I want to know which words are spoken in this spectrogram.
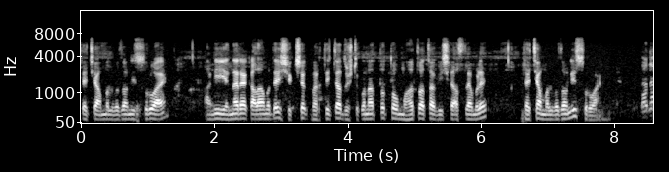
त्याची अंमलबजावणी सुरू आहे. आणि येणाऱ्या काळामध्ये शिक्षक भरतीच्या दृष्टिकोनात तो महत्त्वाचा विषय असल्यामुळे त्याची अंमलबजावणी सुरू आहे. दादा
